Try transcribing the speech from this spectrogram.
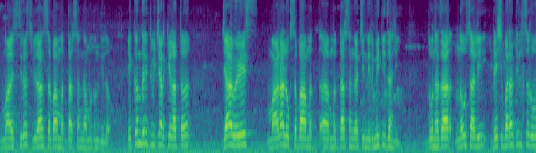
माळशिरस विधानसभा मतदारसंघामधून दिलं. एकंदरीत विचार केला तर ज्यावेळेस माडा लोकसभा मत मतदारसंघाची निर्मिती झाली दोन हजार नऊ साली देशभरातील सर्व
